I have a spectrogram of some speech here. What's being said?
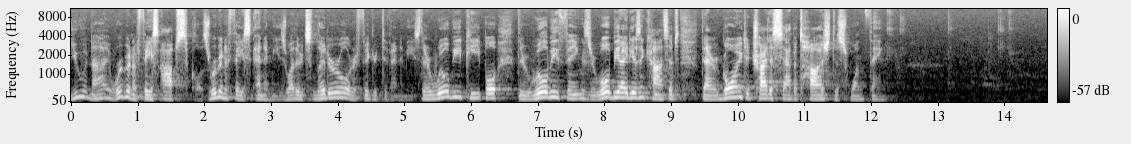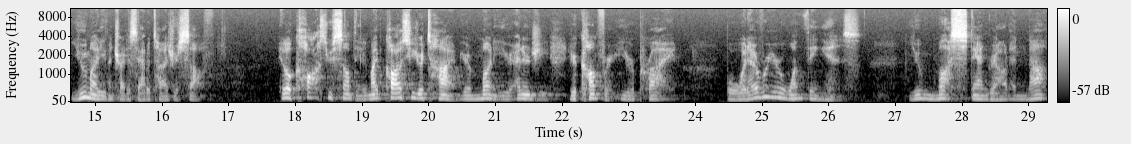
you and I, we're going to face obstacles. We're going to face enemies, whether it's literal or figurative enemies. There will be people, there will be things, there will be ideas and concepts that are going to try to sabotage this one thing. You might even try to sabotage yourself. It'll cost you something. It might cost you your time, your money, your energy, your comfort, your pride. But whatever your one thing is, you must stand ground and not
